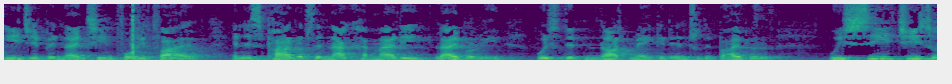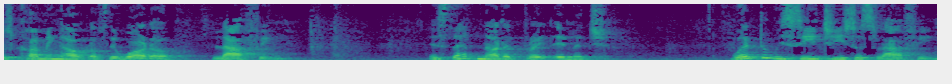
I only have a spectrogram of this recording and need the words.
Egypt in 1945 and is part of the Nag Hammadi library, which did not make it into the Bible, we see Jesus coming out of the water laughing. Is that not a great image? When do we see Jesus laughing?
